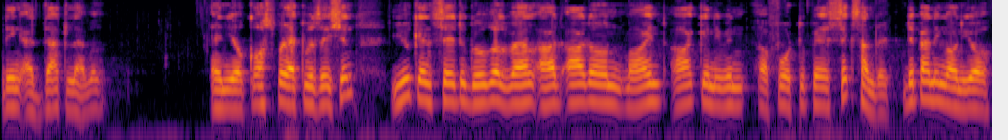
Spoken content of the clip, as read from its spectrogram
bidding at that level. And your cost per acquisition you can say to google well I, I don't mind. I can even afford to pay 600 depending on your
